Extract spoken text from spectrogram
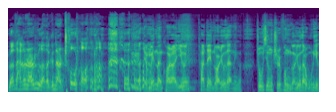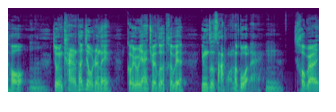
然后还跟那乐的，跟那抽抽呢，也没那夸张，因为他这段有点那个周星驰风格，有点无厘头，嗯，就你看着他就是那葛优演角色特别英姿飒爽的过来，嗯，后边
